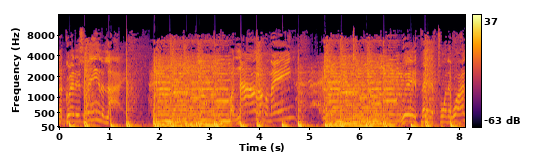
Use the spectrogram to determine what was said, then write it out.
the greatest man alive. 21.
